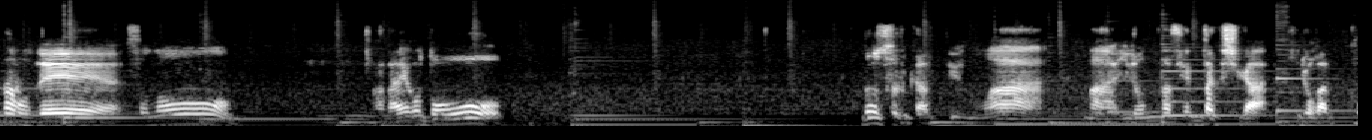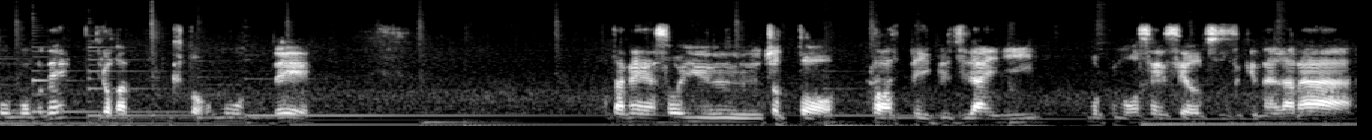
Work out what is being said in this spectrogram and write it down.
なので、その、習い事をどうするかっていうのは、まあいろんな選択肢が広がって、今後もね、広がっていくと思うので、またね、そういうちょっと変わっていく時代に僕も先生を続けながら、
